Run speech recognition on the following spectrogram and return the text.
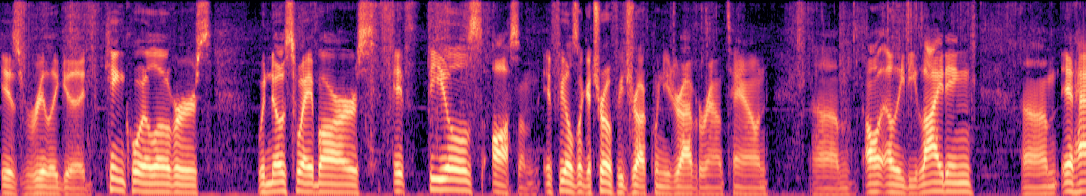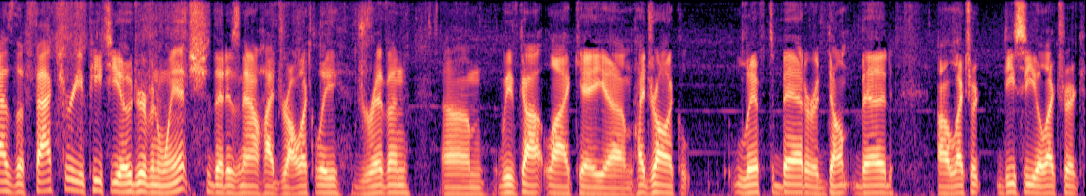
is really good. King coilovers with no sway bars. It feels awesome. It feels like a trophy truck when you drive it around town. Um, all LED lighting. Um, it has the factory PTO driven winch that is now hydraulically driven. Um, we've got like a um, hydraulic lift bed or a dump bed, uh, electric DC electric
